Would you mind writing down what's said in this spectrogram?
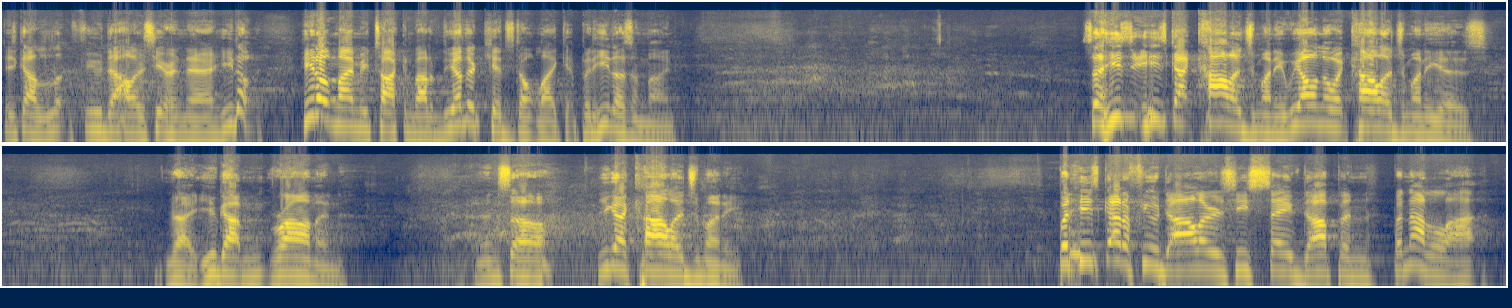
He's got a few dollars here and there. He don't, he don't mind me talking about him. The other kids don't like it, but he doesn't mind. So he's, he's got college money. We all know what college money is. Right, you got ramen. And so you got college money. But he's got a few dollars he's saved up, and, but not a lot.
